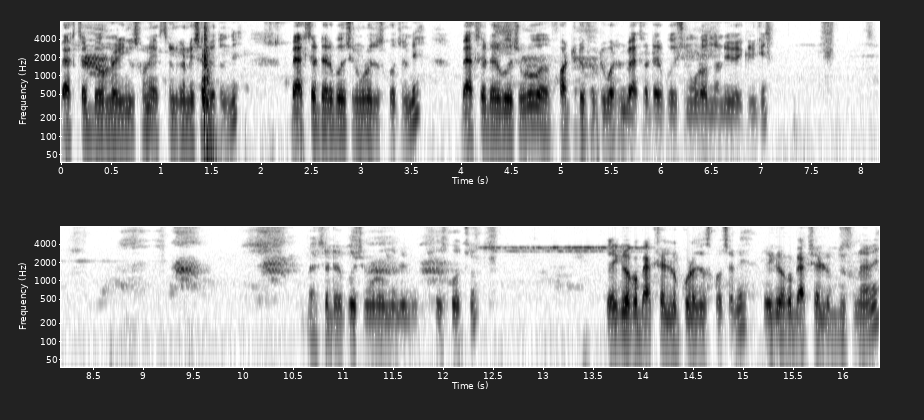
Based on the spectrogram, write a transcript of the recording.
బ్యాక్ సైడ్ డోర్ లైనింగ్ చూసుకుంటే ఎక్సలెంట్ కండిషన్ అవుతుంది. బ్యాక్ సైడ్ టైర్ పొజిషన్ కూడా చూసుకోవచ్చండి. బ్యాక్ సైడ్ టైర్ పొజిషన్ కూడా forty to fifty percent back side tyre position కూడా ఉందండి వెహికల్కి బ్యాక్ సైడ్ టైర్ పొజిషన్ కూడా ఉందండి చూసుకోవచ్చు. వెహికల్ ఒక బ్యాక్ సైడ్ లుక్ కూడా చూసుకోవచ్చండి. వెహికల్ ఒక బ్యాక్ సైడ్ లుక్ చూసుకునే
